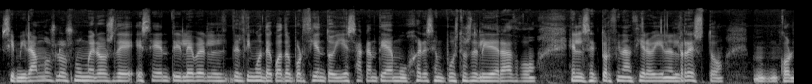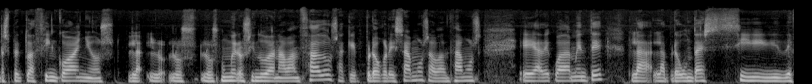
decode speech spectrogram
si miramos los números de ese entry level del 54% y esa cantidad de mujeres en puestos de liderazgo en el sector financiero y en el resto, mm, con respecto a cinco años, los, números sin duda han avanzado, o sea que progresamos, avanzamos eh, adecuadamente. La, pregunta es si de,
